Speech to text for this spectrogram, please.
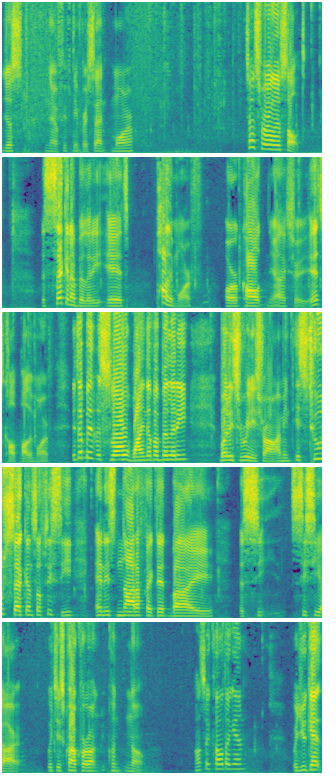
Just you know 15% more. Just for assault. The second ability is polymorph or called yeah actually it's called polymorph. It's a bit of a slow wind up ability but it's really strong. I mean it's two seconds of cc and it's not affected by the C ccr which is crowd con no. What's it called again? Where you get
